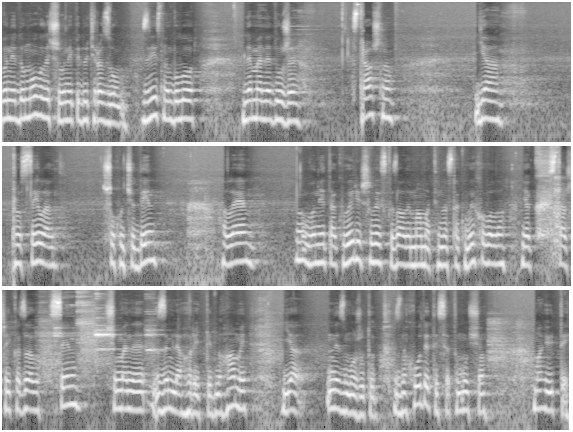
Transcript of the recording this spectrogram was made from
Вони домовились, що вони підуть разом. Звісно, було для мене дуже страшно. Я просила, що хоч один, але ну, вони так вирішили, сказали, мама, ти нас так виховала. Як старший казав син, що в мене земля горить під ногами, я не зможу тут знаходитися, тому що маю йти.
